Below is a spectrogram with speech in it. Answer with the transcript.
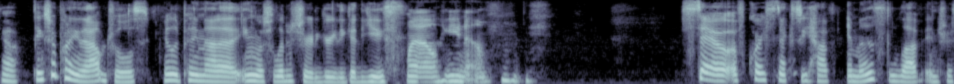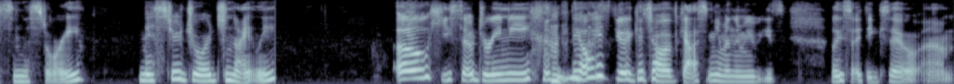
Yeah thanks for putting that out jules. Really putting that uh, english literature degree to good use. Well you know. So of course next we have emma's love interest in the story mr george knightley. Oh he's so dreamy. They always do a good job of casting him in the movies. At least i think so. Um,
